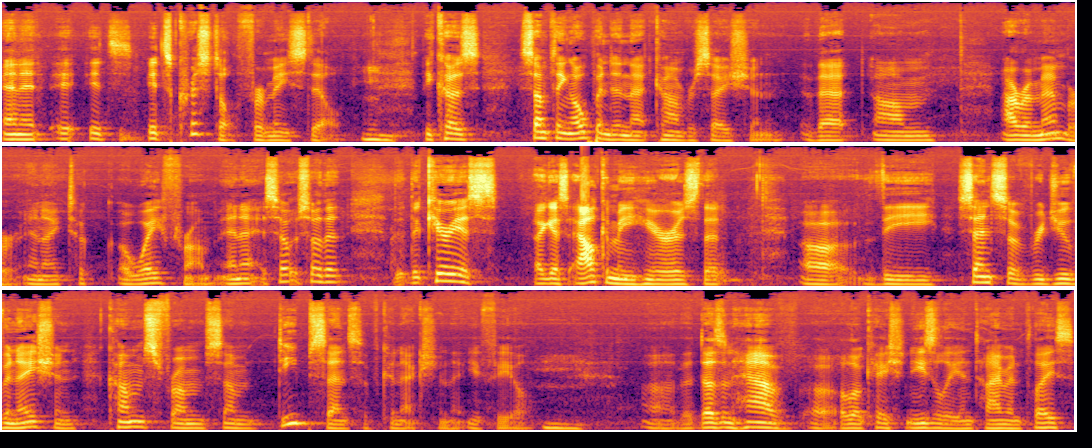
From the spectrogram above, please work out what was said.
and it, it, it's it's crystal for me still, because something opened in that conversation that um, I remember and I took away from, and I, so so that the, the curious, I guess, alchemy here is that uh, the sense of rejuvenation comes from some deep sense of connection that you feel uh, that doesn't have uh, a location easily in time and place.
